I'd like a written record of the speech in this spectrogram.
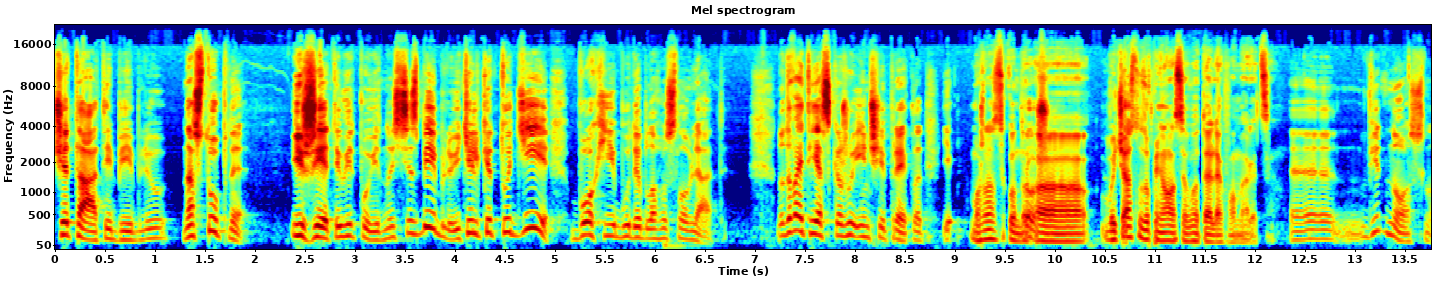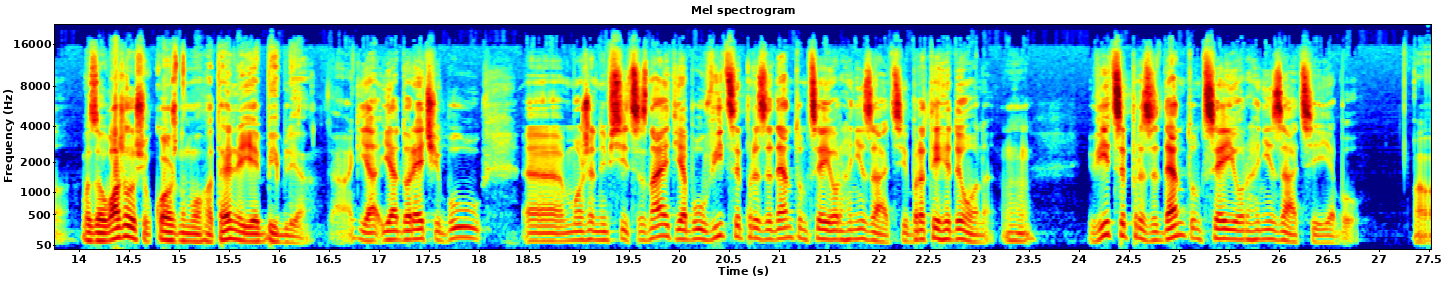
читати Біблію, наступне і жити у відповідності з Біблією. І тільки тоді Бог її буде благословляти. Ну, давайте я скажу інший приклад. Можна на секунду? Прошу. А, ви часто зупинялися в готелях в Америці? Е, відносно. Ви зауважили, що в кожному готелі є Біблія. Так, я, я, до речі, був, е, може, не всі це знають, я був віце-президентом цієї організації, брати Гедеона. Угу. Віце-президентом цієї організації я був. Вау.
